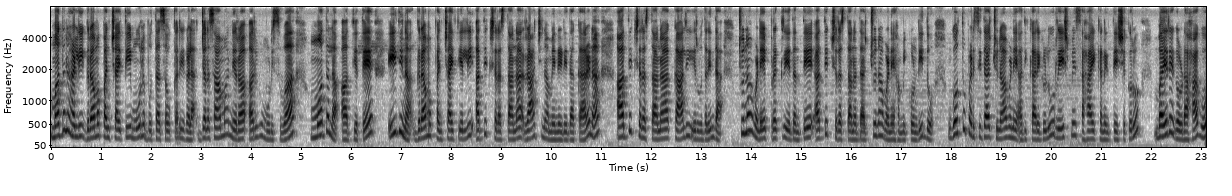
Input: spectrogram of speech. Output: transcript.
ಮದನಹಳ್ಳಿ ಗ್ರಾಮ ಪಂಚಾಯಿತಿ ಮೂಲಭೂತ ಸೌಕರ್ಯಗಳ ಜನಸಾಮಾನ್ಯರ ಅರಿವು ಮೂಡಿಸುವ ಮೊದಲ ಆದ್ಯತೆ. ಈ ದಿನ ಗ್ರಾಮ ಪಂಚಾಯಿತಿಯಲ್ಲಿ ಅಧ್ಯಕ್ಷರ ಸ್ಥಾನ ರಾಜೀನಾಮೆ ನೀಡಿದ ಕಾರಣ ಅಧ್ಯಕ್ಷರ ಸ್ಥಾನ ಖಾಲಿ ಇರುವುದರಿಂದ ಚುನಾವಣೆ ಪ್ರಕ್ರಿಯೆದಂತೆ ಅಧ್ಯಕ್ಷರ ಸ್ಥಾನದ ಚುನಾವಣೆ ಹಮ್ಮಿಕೊಂಡಿದ್ದು, ಗೊತ್ತುಪಡಿಸಿದ ಚುನಾವಣೆ ಅಧಿಕಾರಿಗಳು, ರೇಷ್ಮೆ ಸಹಾಯಕ ನಿರ್ದೇಶಕರು, ಬೈರೇಗೌಡ ಹಾಗೂ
